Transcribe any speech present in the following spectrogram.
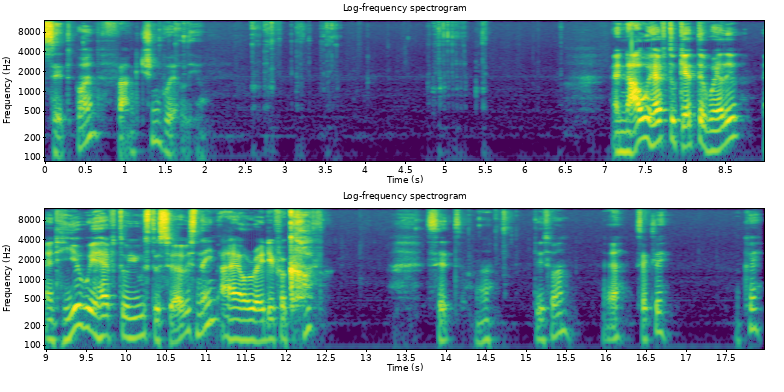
set point function value. And now we have to get the value and here we have to use the service name. I already forgot set uh, this one? Yeah exactly. Okay.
